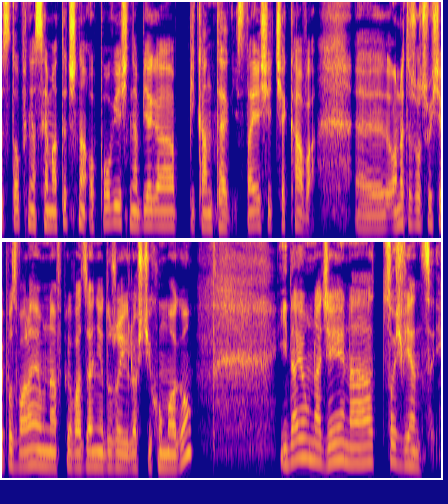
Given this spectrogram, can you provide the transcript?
stopnia schematyczna opowieść nabiera pikanterii, staje się ciekawa. E, one też oczywiście pozwalają na wprowadzenie dużej ilości humoru, i dają nadzieję na coś więcej.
